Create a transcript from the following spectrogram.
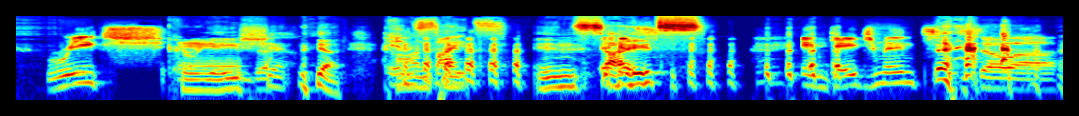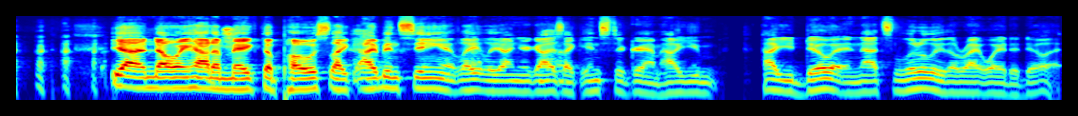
reach, and Creation. yeah. Insights. Insights. engagement. so uh, yeah, knowing how to make the post. Like I've been seeing it lately on your guys like Instagram, how you how you do it, and that's literally the right way to do it.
